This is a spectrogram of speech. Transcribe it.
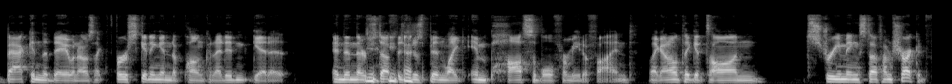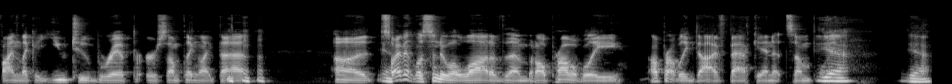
back in the day when I was like first getting into punk and I didn't get it. And then their stuff Yeah. has just been like impossible for me to find. Like I don't think it's on streaming stuff. I'm sure I could find like a YouTube rip or something like that. uh so I haven't listened to a lot of them, but I'll probably I'll probably dive back in at some point. Yeah, yeah.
